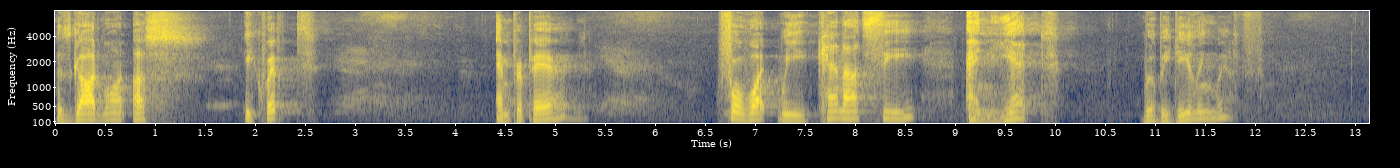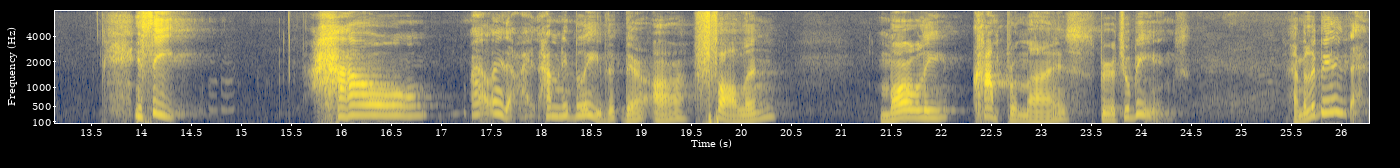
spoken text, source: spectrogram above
Does God want us equipped and prepared for what we cannot see and yet will be dealing with? You see, how, how many believe that there are fallen, morally compromised spiritual beings? How many believe that?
